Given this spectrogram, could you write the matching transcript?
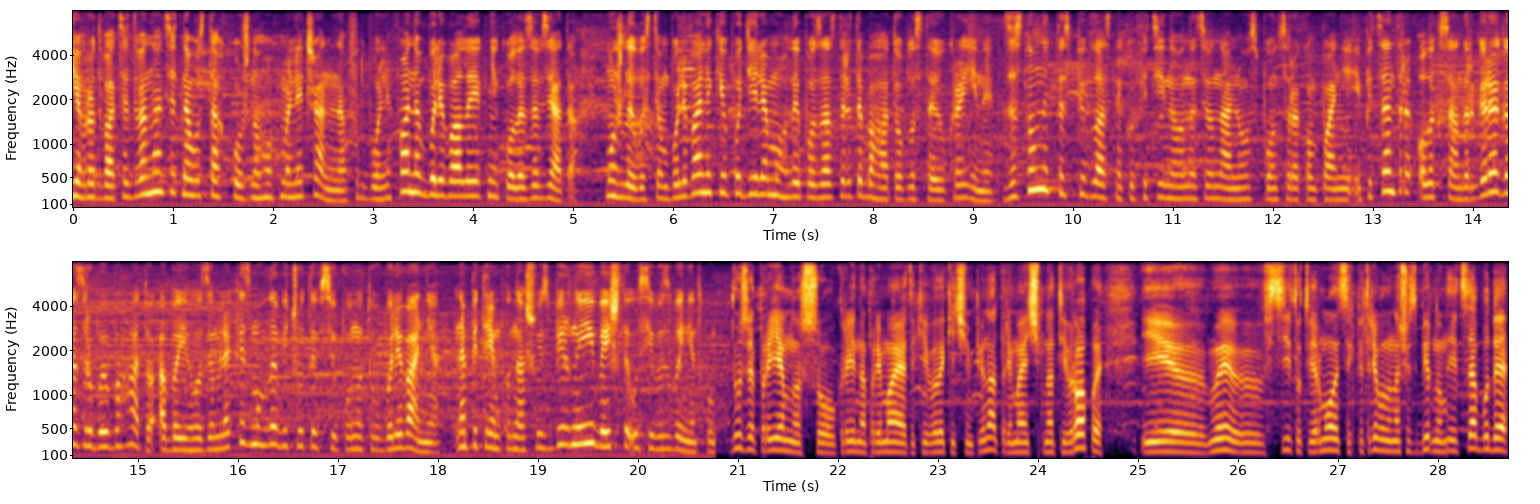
Євро 2012 на вустах кожного хмельничанина. Футбольні фани вболівали як ніколи завзято. Можливостям вболівальників Поділля могли позаздрити багато областей України. Засновник та співвласник офіційного національного спонсора компанії Епіцентр Олександр Герега зробив багато, аби його земляки змогли відчути всю повноту вболівання. На підтримку нашої збірної вийшли усі без винятку. Дуже приємно, що Україна приймає такий великий чемпіонат, приймає чемпіонат Європи. І ми всі тут в Ярмолинцях підтримуємо нашу збірну. І це буде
